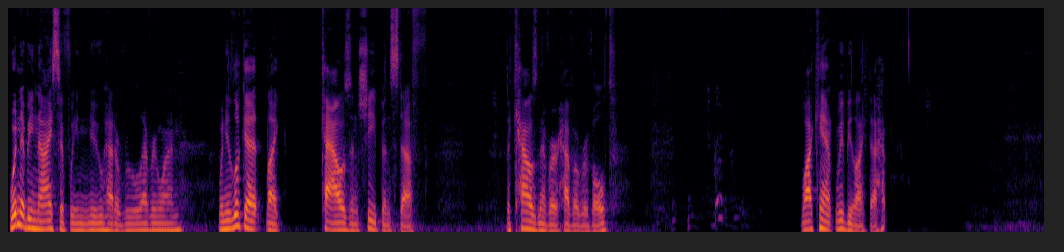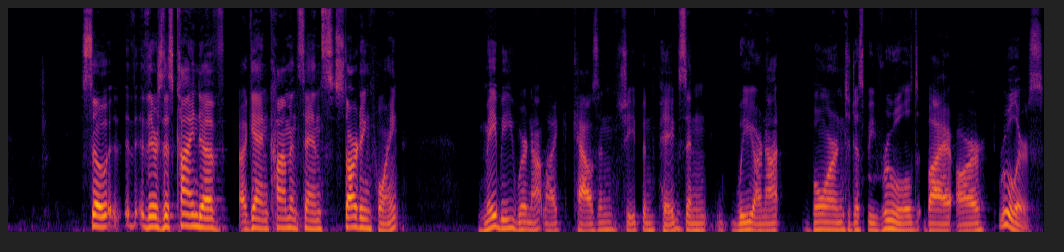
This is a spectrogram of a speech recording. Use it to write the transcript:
Wouldn't it be nice if we knew how to rule everyone? When you look at like cows and sheep and stuff, the cows never have a revolt. Why can't we be like that? So there's this kind of, again, common sense starting point. Maybe we're not like cows and sheep and pigs, and we are not born to just be ruled by our rulers.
